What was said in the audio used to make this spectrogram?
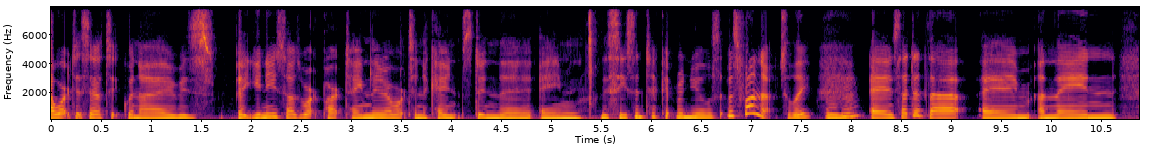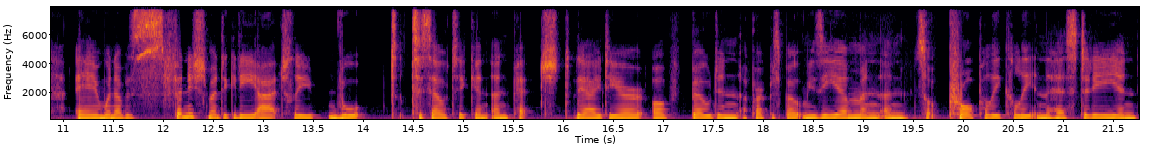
I worked at Celtic when I was at uni, so I was worked part time there. I worked in accounts doing the um, the season ticket renewals. It was fun actually. Mm-hmm. Um, so I did that, um, and then um, when I was finished my degree, I actually wrote to Celtic and, and pitched the idea of building a purpose built museum and, and sort of properly collating the history and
